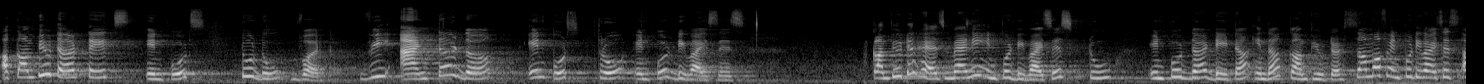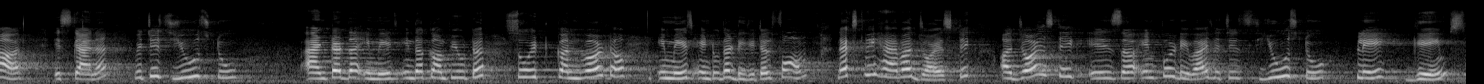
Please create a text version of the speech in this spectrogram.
A computer takes inputs to do work. We enter the inputs through input devices. Computer has many input devices to input the data in the computer. Some of input devices are scanner which is used to enter the image in the computer. So, it convert a image into the digital form. Next we have a joystick. A joystick is a input device which is used to play games.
